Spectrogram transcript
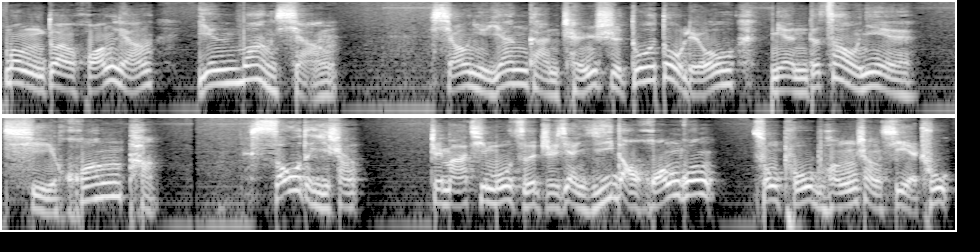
梦断黄粱因妄想。小女焉敢尘世多逗留，免得造孽起荒唐。”嗖的一声。这马七母子只见一道黄光从蒲棚上泄出，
